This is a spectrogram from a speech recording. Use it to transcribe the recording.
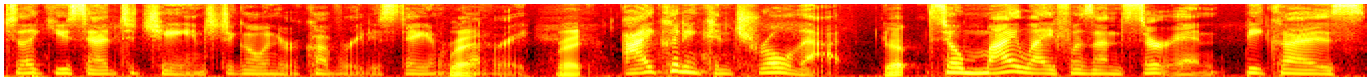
to, like you said to change to go into recovery to stay in Right. recovery Right. i couldn't control that Yep. so my life was uncertain because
